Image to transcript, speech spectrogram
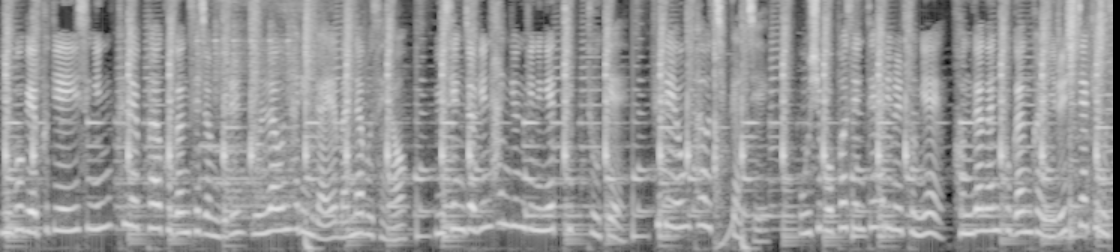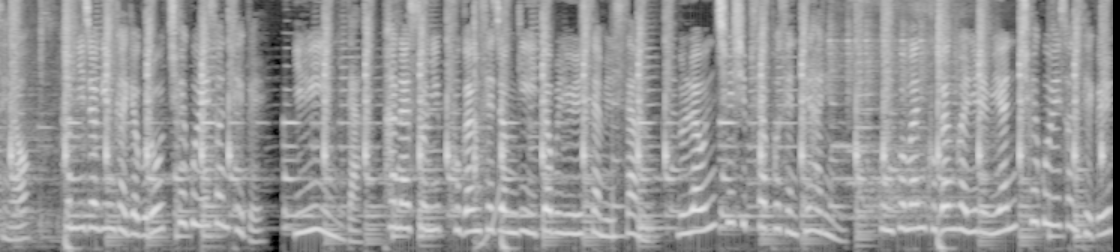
미국 FDA 승인 클레파 구강 세정기를 놀라운 할인가에 만나보세요. 위생적인 항균 기능의 팁 2개, 휴대용 파우치까지 55% 할인을 통해 건강한 구강 관리를 시작해보세요. 합리적인 가격으로 최고의 선택을 1위입니다. 파나소닉 구강 세정기 EW1313 놀라운 74% 할인 꼼꼼한 구강 관리를 위한 최고의 선택을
